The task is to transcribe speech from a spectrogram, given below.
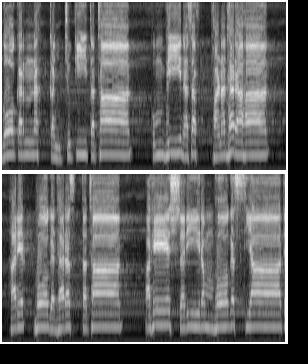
गोकर्णः कञ्चुकी तथा। कुम्भीनसः फणधरः। हरिर्भोगधरस्तथा अहेः शरीरम् भोगः स्यात्।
